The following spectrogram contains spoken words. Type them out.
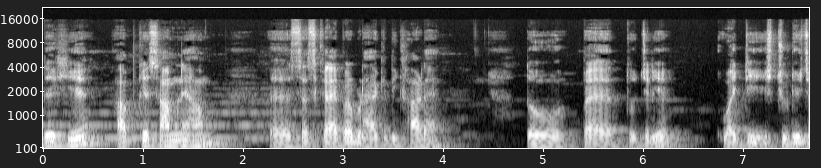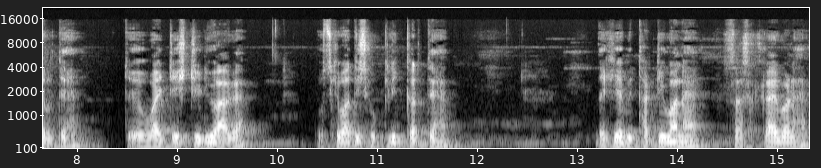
देखिए, आपके सामने हम सब्सक्राइबर बढ़ा के दिखा रहे हैं। तो तो चलिए, वाई टी स्टूडियो चलते हैं। तो वाई टी स्टूडियो आ गए उसके बाद इसको क्लिक करते हैं। देखिए अभी थर्टी वन है सब्सक्राइबर है।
